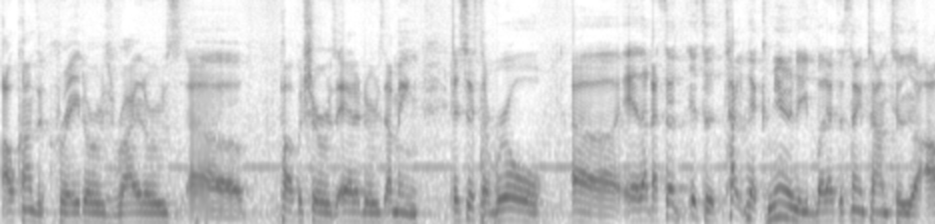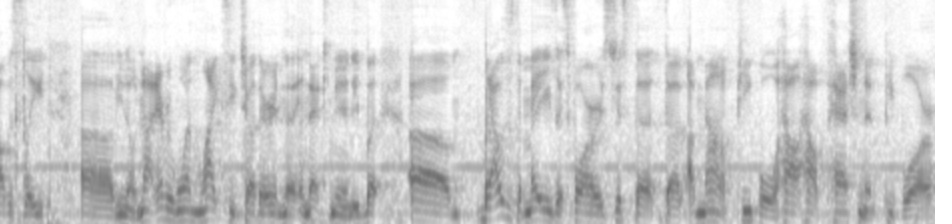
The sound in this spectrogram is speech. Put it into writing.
all kinds of creators, writers. Uh, publishers, editors. I mean, it's just a real, uh, like I said, it's a tight knit community. But at the same time, too, obviously, uh, you know, not everyone likes each other in the in that community. But um, but I was just amazed as far as just the, the amount of people, how how passionate people are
